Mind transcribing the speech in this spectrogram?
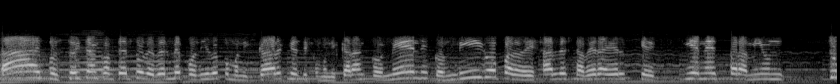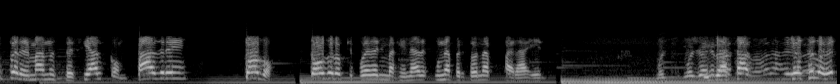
Ay, pues estoy tan contento de haberme podido comunicar, que se comunicaran con él y conmigo para dejarle saber a él que quién es para mí un súper hermano especial, compadre, todo, todo lo que puedan imaginar una persona para él. Muchas, gracias. yo se lo ve-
